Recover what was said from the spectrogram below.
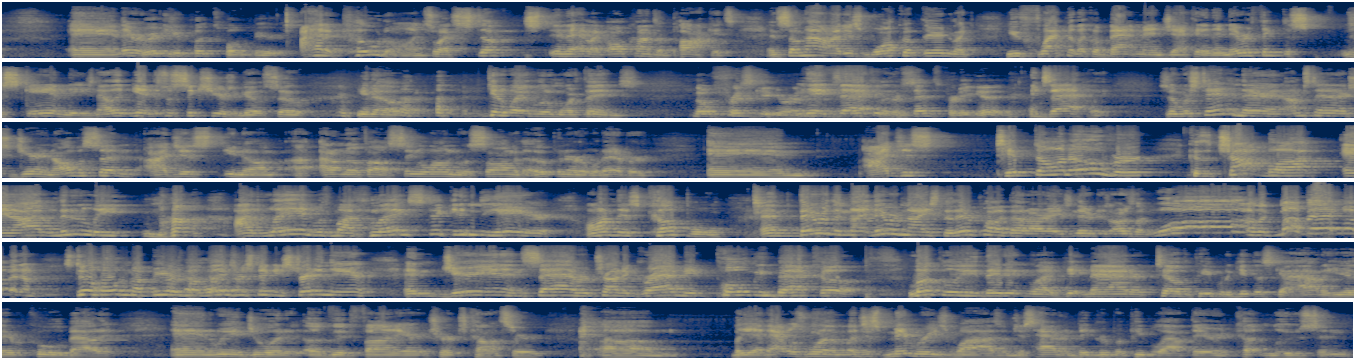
And they were. Where did you put twelve beers? I had a coat on, so I stuck, and it had like all kinds of pockets. And somehow I just walk up there and like you flap it like a Batman jacket, and they never think to, to scan these. Now again, this was six years ago, so you know, get away with a little more things. No frisking or Yeah, anything. exactly. Fifty percent is pretty good. Exactly. So we're standing there, and I'm standing next to Jerry, and all of a sudden, I just, you know, I'm, I I don't know if I was singing along to a song of the opener or whatever, and I just tipped on over because a chop block, and I literally, my, I land with my legs sticking in the air on this couple, and they were the ni- they were nice though. They were probably about our age, and they were just, I was like, whoa, I was like, my bad, my bad. I'm still holding my beer, my legs are sticking straight in the air, and Jerry Ann and Sav are trying to grab me and pull me back up. Luckily, they didn't like get mad or tell the people to get this guy out of here. They were cool about it, and we enjoyed a good fine Eric Church concert. Um, but yeah, that was one of them. Just memories wise of just having a big group of people out there and cutting loose, and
